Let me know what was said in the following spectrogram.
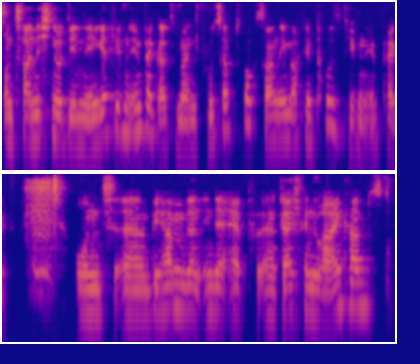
Und zwar nicht nur den negativen Impact, also meinen Fußabdruck, sondern eben auch den positiven Impact. Und äh, wir haben dann in der App, äh, gleich wenn du reinkamst,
